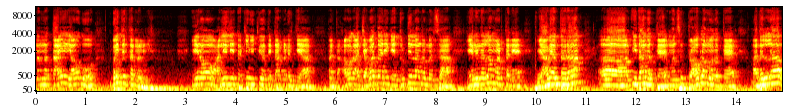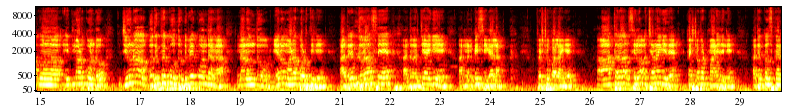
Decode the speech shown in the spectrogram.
ನನ್ನ ತಾಯಿ ಯಾವಾಗೂ ಬೈತಿರ್ತಾರೆ ನನಗೆ. ಏನೋ ಅಲ್ಲಿ ಇಲ್ಲಿ ಟ್ರೆಕ್ಕಿಂಗ್ ಇಕ್ಕಿಂಗ್ ಅಂತ ಇಟ್ಟಾಡ್ಕೊಂಡಿರ್ತೀಯ ಅಂತ. ಅವಾಗ ಆ ಜವಾಬ್ದಾರಿಗೆ ದುಡ್ಡಿಲ್ಲ ಅಂದ್ರೆ ಮನುಷ್ಯ ಏನೇನೆಲ್ಲ ಮಾಡ್ತಾನೆ, ಯಾವ್ಯಾವ ತರ ಇದಾಗುತ್ತೆ ಮನ್ಸಿನ ಪ್ರಾಬ್ಲಮ್ ಆಗುತ್ತೆ, ಅದೆಲ್ಲ ಇದ್ ಮಾಡ್ಕೊಂಡು ಜೀವನ ಬದುಕಬೇಕು ದುಡ್ಡು ಬೇಕು ಅಂದಾಗ ನಾನೊಂದು ಏನೋ ಮಾಡಕ್ ಕೊಡ್ತೀನಿ ಆದ್ರೆ ದುರಾಸೆ ಅದು ಅತಿಯಾಗಿ ಅದು ನನ್ನ ಕೈ ಸಿಗಲ್ಲ. ಫಸ್ಟ್ ಆಫ್ ಆಲ್ ಆಗಿ. ಆ ಥರ ಸಿನಿಮಾ ಚೆನ್ನಾಗಿದೆ ಕಷ್ಟಪಟ್ಟು ಮಾಡಿದ್ದೀನಿ. ಅದಕ್ಕೋಸ್ಕರ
